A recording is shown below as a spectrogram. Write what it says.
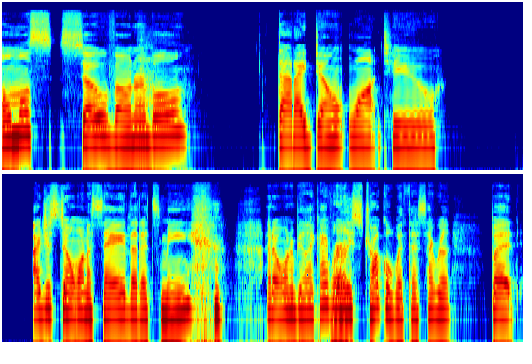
almost so vulnerable that I don't want to I just don't want to say that it's me. I don't want to be like I really Right. struggle with this. I really but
